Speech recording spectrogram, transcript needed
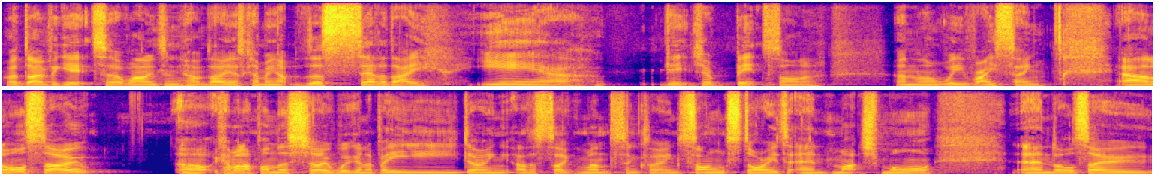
But don't forget, uh, Wellington Cup Day is coming up this Saturday. Yeah, get your bets on and we'll be racing. And also, uh, coming up on the show, we're going to be doing other segments, including song stories and much more. And also,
